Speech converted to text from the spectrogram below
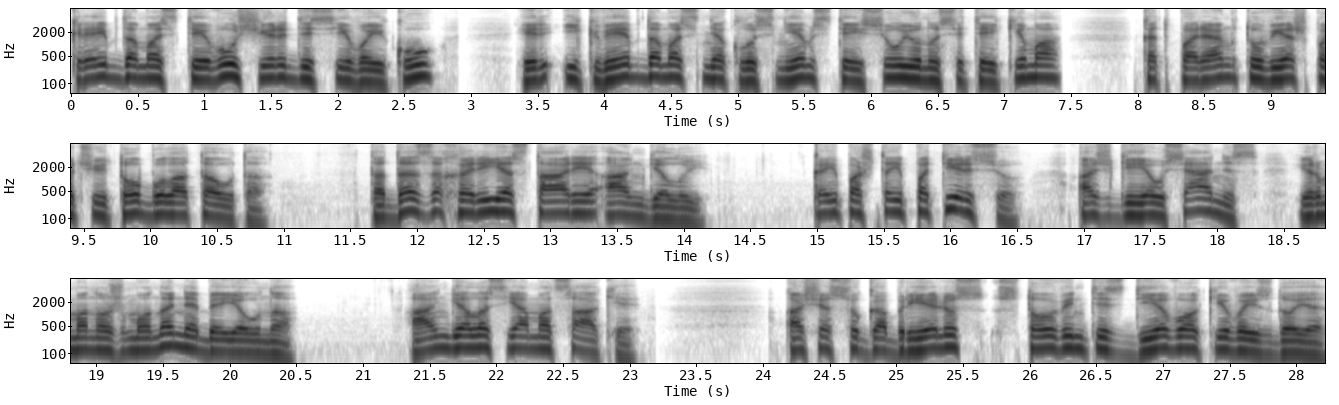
kreipdamas tėvų širdis į vaikų ir įkvėpdamas neklusniems teisiųjų nusiteikimą, kad parengtų viešpačiui tobulą tautą. Tada Zacharijas tarė angelui, kaip aš tai patirsiu, ašgi jau senis ir mano žmona nebejauna. Angelas jam atsakė, aš esu Gabrielius stovintis Dievo akivaizdoje.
